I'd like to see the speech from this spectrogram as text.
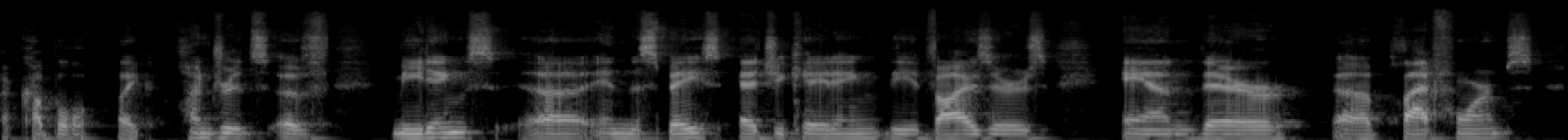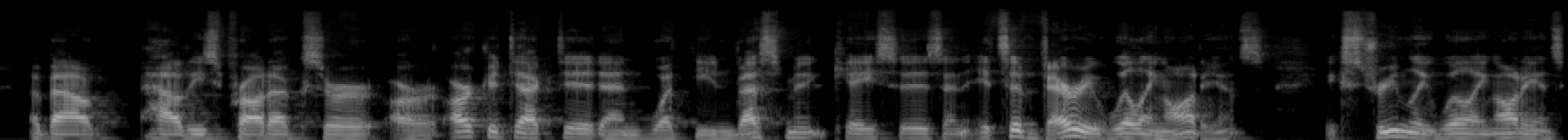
a couple like hundreds of meetings uh, in the space educating the advisors and their uh, platforms about how these products are, are architected and what the investment case is. And it's a very willing audience extremely willing audience.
